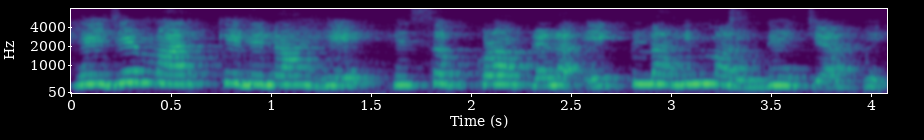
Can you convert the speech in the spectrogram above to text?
हे जे मार्क केलेलं आहे हे सगळं आपल्याला एक लाईन मारून घ्यायची आहे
